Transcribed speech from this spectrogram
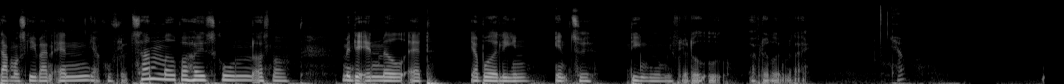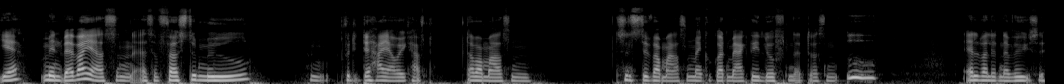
der måske var en anden, jeg kunne flytte sammen med på højskolen og sådan noget. Men det endte med, at jeg boede alene, indtil din roomie flyttede ud og flyttede ind med dig. Ja. Ja, men hvad var jeres sådan, altså første møde? Sådan, fordi det har jeg jo ikke haft. Der var meget sådan, jeg synes det var meget sådan, man kunne godt mærke det i luften, at det var sådan, uh, alle var lidt nervøse.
